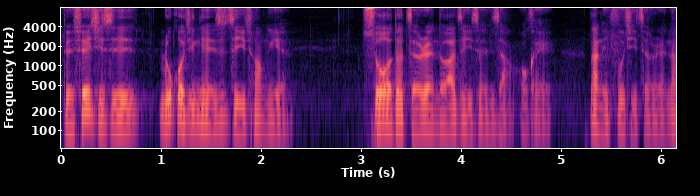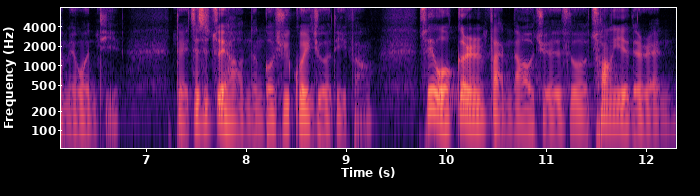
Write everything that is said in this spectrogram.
对，所以其实如果今天你是自己创业，所有的责任都在自己身上，OK，那你负起责任那没问题，对，这是最好能够去归咎的地方。所以我个人反倒觉得说，创业的人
